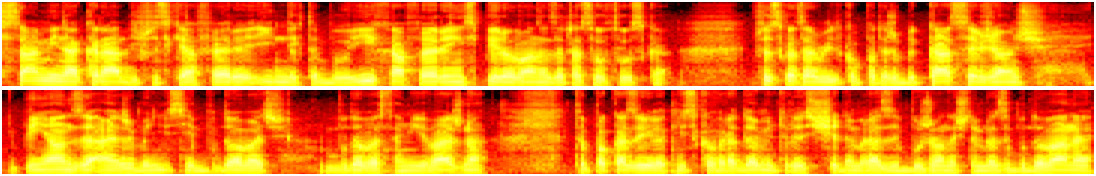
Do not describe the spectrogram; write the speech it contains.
sami nakradli wszystkie afery, innych to były ich afery inspirowane za czasów Tuska. Wszystko co robili tylko po to, żeby kasę wziąć i pieniądze, ale żeby nic nie budować. Budowa jest nam nieważna. To pokazuje lotnisko w Radomiu, które jest 7 razy burzone, 7 razy budowane.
